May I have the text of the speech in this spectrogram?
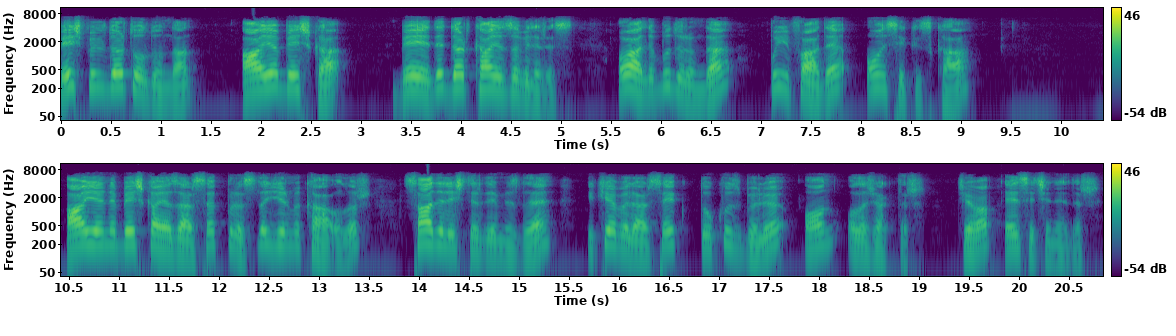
5 bölü 4 olduğundan A'ya 5K, B'ye de 4K yazabiliriz. O halde bu durumda bu ifade 18K. A yerine 5K yazarsak burası da 20K olur. Sadeleştirdiğimizde 2'ye bölersek 9 bölü 10 olacaktır. Cevap E seçeneğidir.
